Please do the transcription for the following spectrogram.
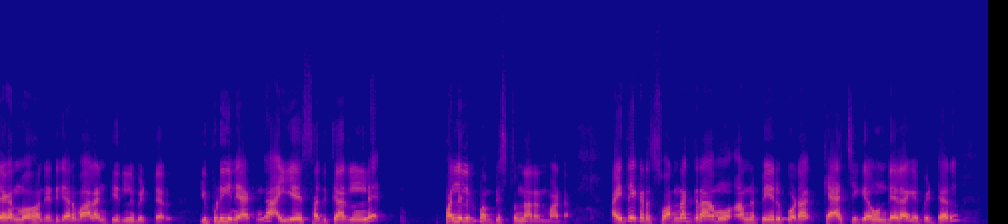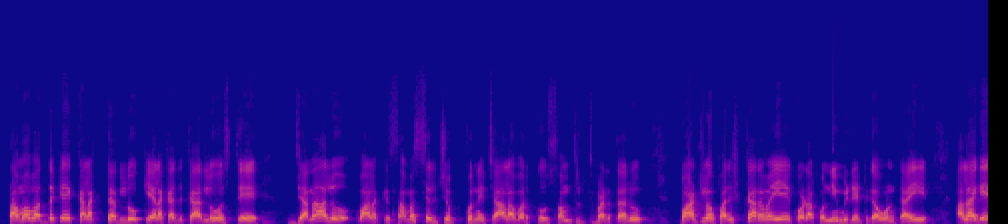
జగన్మోహన్ రెడ్డి గారు వాలంటీర్లను పెట్టారు. ఇప్పుడు ఈయన ఏకంగా ఐఏఎస్ అధికారులనే పల్లెలకు పంపిస్తున్నారనమాట అయితే ఇక్కడ స్వర్ణగ్రామం అన్న పేరు కూడా క్యాచీగా ఉండేలాగే పెట్టారు. తమ వద్దకే కలెక్టర్లు కీలక అధికారులు వస్తే జనాలు వాళ్ళకి సమస్యలు చెప్పుకొని చాలా వరకు సంతృప్తి పడతారు. వాటిలో పరిష్కారం అయ్యే కూడా కొన్ని ఇమీడియట్గా ఉంటాయి. అలాగే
